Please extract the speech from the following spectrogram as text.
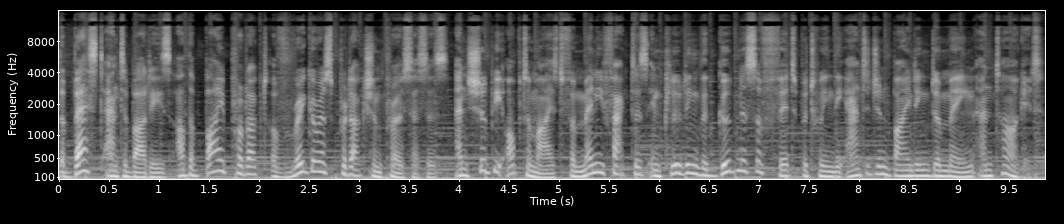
The best antibodies are the byproduct of rigorous production processes and should be optimized for many factors including the goodness of fit between the antigen binding domain and target.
